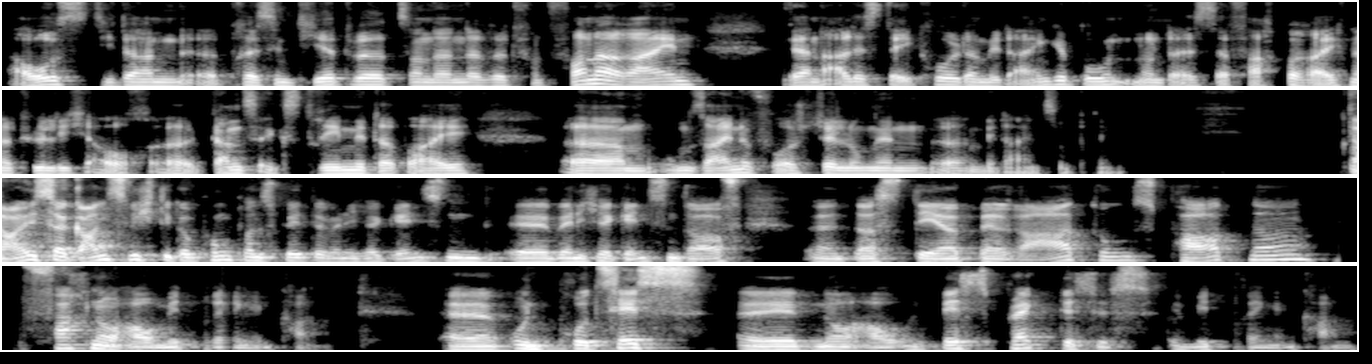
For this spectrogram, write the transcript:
aus, die dann äh, präsentiert wird, sondern da wird von vornherein werden alle Stakeholder mit eingebunden und da ist der Fachbereich natürlich auch äh, ganz extrem mit dabei, ähm, um seine Vorstellungen äh, mit einzubringen. Da ist ein ganz wichtiger Punkt, Hans-Peter, wenn ich ergänzen, äh, wenn ich ergänzen darf, äh, dass der Beratungspartner Fach-Know-how mitbringen kann äh, und Prozess-Know-how und Best Practices mitbringen kann.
